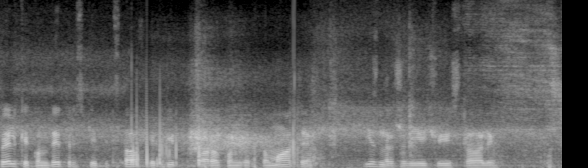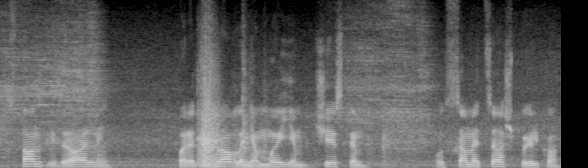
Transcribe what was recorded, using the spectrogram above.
шпильки, кондитерські підставки під пароконвектомати із нержавіючої сталі. Стан ідеальний. Перед відправленням миєм, чистим. Ось саме ця шпилька.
